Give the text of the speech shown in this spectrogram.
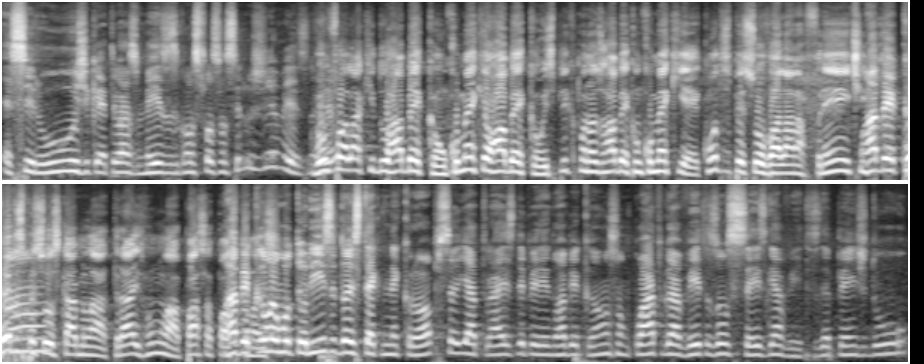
é cirúrgica, tem umas mesas como se fosse uma cirurgia mesmo. Vamos entendeu? falar aqui do rabecão. Como é que é o rabecão? Explica pra nós o rabecão como é que é. Quantas pessoas vai lá na frente? O rabecão- Quantas pessoas cabem lá atrás? Vamos lá, passo a O passo. pra rabecão é o motorista, dois técnicos necrópsia e atrás, dependendo do rabecão, são quatro gavetas ou seis gavetas. Depende do,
